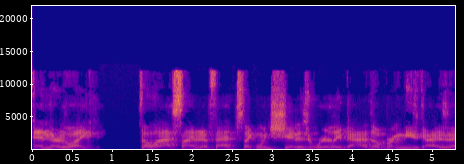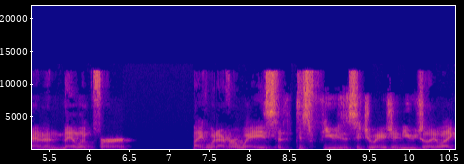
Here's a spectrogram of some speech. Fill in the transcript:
And they're like the last line of defense. Like when shit is really bad, they'll bring these guys in and they look for like whatever ways to diffuse the situation. Usually, like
